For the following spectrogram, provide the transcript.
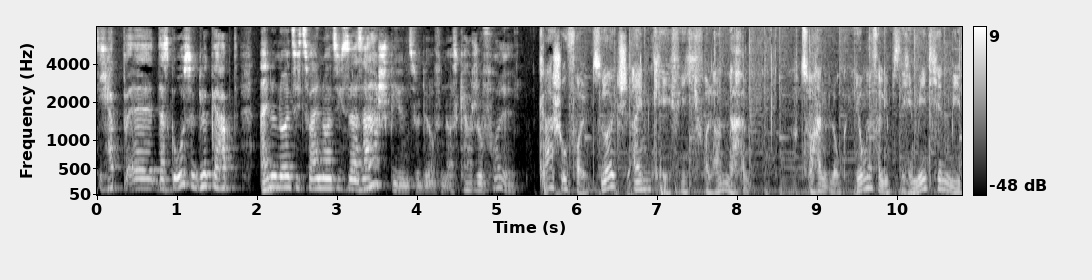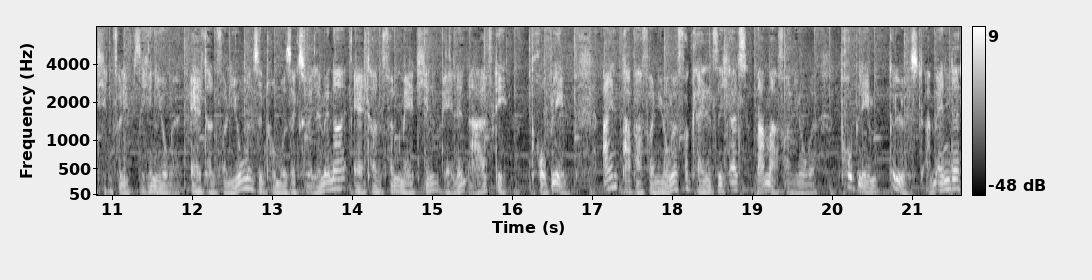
Ich habe äh, das große Glück gehabt, 91, 92 Sazar spielen zu dürfen aus Cajo voll. Kaschu voll zu Deutsch ein Käfig voller Narren. Zur Handlung. Junge verliebt sich in Mädchen, Mädchen verliebt sich in Junge. Eltern von Junge sind homosexuelle Männer, Eltern von Mädchen wählen AfD. Problem. Ein Papa von Junge verkleidet sich als Mama von Junge. Problem gelöst. Am Ende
